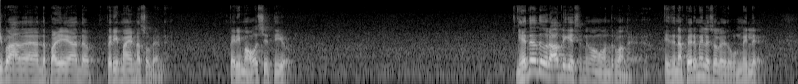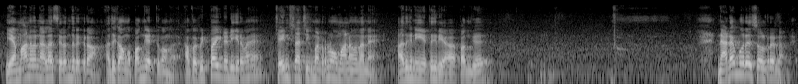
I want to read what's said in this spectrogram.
இப்போ அந்த அந்த பழைய அந்த பெரியம்மா என்ன சொல்ல என்ன? பெரியம்மாவோ சித்தியோ எதாவது ஒரு ஆப்ளிகேஷனுக்கு அவங்க வந்துடுவாங்க இது நான் பெருமையில் சொல்கிறது உண்மையிலே. என் மாணவன் நல்லா சிறந்திருக்கிறான். அதுக்கு அவங்க பங்கு எடுத்துக்கோங்க. அப்போ பிட் பாக்கெட் அடிக்கிறவன் செயின் ஸ்நாச்சிங் பண்ணுறன்னு உன் மாணவன் தானே. அதுக்கு நீ எடுத்துக்கிறியா? பங்கு. நடைமுறை சொல்கிறேன் நான்.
